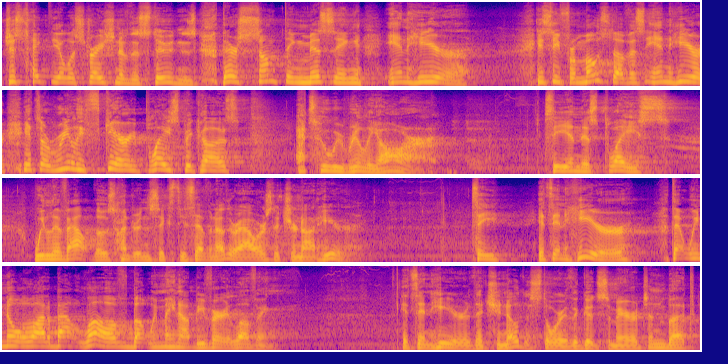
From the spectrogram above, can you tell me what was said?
just take the illustration of the students. There's something missing in here. You see, for most of us in here, it's a really scary place because that's who we really are. See, in this place, we live out those 167 other hours that you're not here. See, it's in here that we know a lot about love, but we may not be very loving. It's in here that you know the story of the Good Samaritan, but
